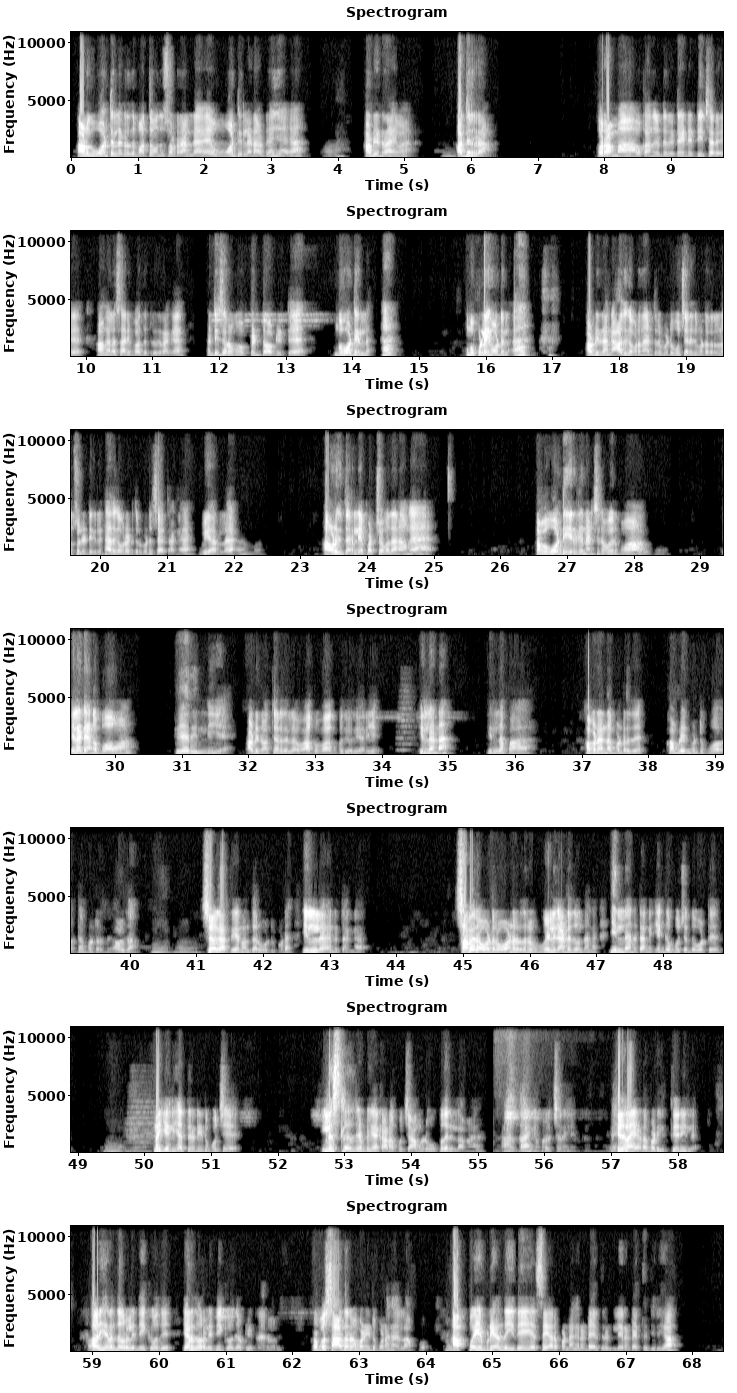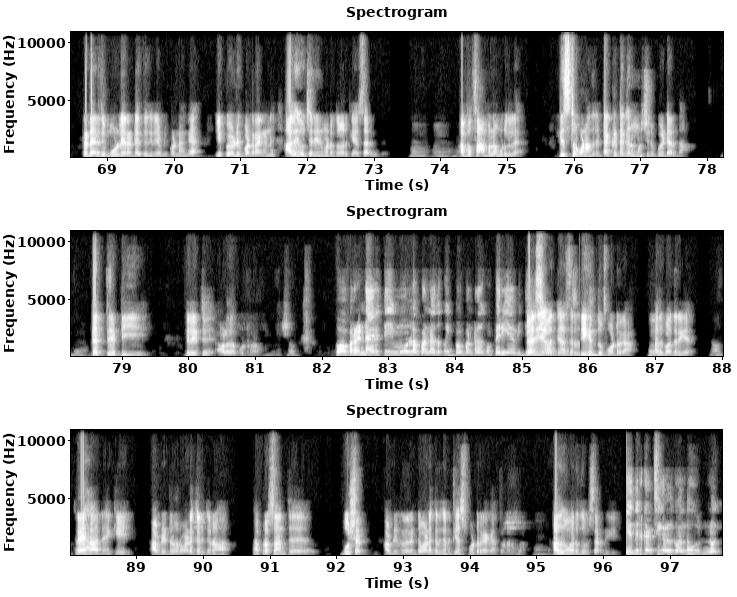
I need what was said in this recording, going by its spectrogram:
அவனுக்கு ஓட்டு இல்லைன்றது மத்தவன் வந்து சொல்றான்ல ஏ ஓட்டு இல்லடா? அப்படின்றான் இவன். அதிர்றான். ஒரு அம்மா உட்காந்துக்கிட்டு ரிட்டையர்டு டீச்சரு அவங்க எல்லாம் சரி பார்த்துட்டு இருக்கிறாங்க. டீச்சர் உங்க பிரிண்டோ அப்படின்ட்டு உங்க ஓட்டு இல்லை? உங்க பிள்ளைங்க ஓட்டு இல்லை? அப்படின்னாங்க அதுக்கப்புறம் தான் எடுத்துட்டு போயிட்டு உச்சநீதிமன்றத்துல சொல்லிட்டு இருக்கிறேன் அதுக்கப்புறம் எடுத்துட்டு போயிட்டு சேர்த்தாங்க பீகார்ல. அவங்களுக்கு தெரியலையே படிச்சவங்க தானே அவங்க. நம்ம ஓட்டு இருக்குன்னு நினைச்சு நம்ம இருப்போம் இல்லாட்டி அங்க போவோம். பேர் இல்லையே. அப்படின்னு தேர்தலில் வாக்கு வாக்குப்பதிவு அதிகாரி. இல்லைன்னா இல்லப்பா. அப்ப நான் என்ன பண்றது? கம்ப்ளைண்ட் பண்ணிட்டு போ. என்ன ம், ம். சிவகார்த்திகேயன் வந்தார் ஓட்டு போட. இல்லைன்னுட்டாங்க. சவேரா ஹோட்டல் ஓனர் வந்து வெளிநாட்டுல இருந்து வந்தாங்க. இல்லைன்னுட்டாங்க. எங்க போச்சு அந்த ஓட்டு. நான் எலியா திருடிட்டு போச்சு. லிஸ்ட்ல இருந்து எப்படிங்க காணா போச்சு? அவங்களோட ஒப்புதல் இல்லாம. அதுதான் இங்க பிரச்சனை இதெல்லாம் எடப்பாடிக்கு தெரியல. அவர் இறந்தவர்களை நீக்குவது இறந்தவர்களை நீக்குவது அப்படின்றாரு அவரு. ரொம்ப சாதாரணமா பண்ணிட்டு போனாங்க அதெல்லாம் அப்போ. அப்ப எப்படி அந்த இதே எஸ்ஐஆர் பண்ணாங்க? ரெண்டாயிரத்தி ரெண்டுலயும் ரெண்டாயிரத்தி அஞ்சுலயும்? ரெண்டாயிரத்தி மூணுல ரெண்டாயிரத்தி அஞ்சுல எப்படி பண்ணாங்க? இப்போ எப்படி பண்றாங்கன்னு அதே உச்ச நீதிமன்றத்துல ஒரு கேஸா இருக்குது. அப்ப ஃபார்ம் எல்லாம் கொடுக்கல. லிஸ்ட்டை கொண்டாந்துட்டு டக்கு டக்குன்னு முடிச்சுட்டு போயிட்டே இருந்தான். டெத்து டி டிலீட் அவ்வளவுதான் போட்டுருவாங்க. இப்போ அப்ப ரெண்டாயிரத்தி மூணுல பண்ணதுக்கும் இப்ப பண்றதுக்கும் பெரிய பெரிய வித்தியாசம் ஹிந்து போட்டிருக்கான். அது Okay. ரேஹா நேக்கி அப்படின்ற ஒரு வழக்கறிஞரும் அஹ், பிரசாந்த் பூஷன். அப்படின்ற ரெண்டு வழக்கறிஞரும் கேஸ் போட்டிருக்காங்க தொடர்பா. அதுவும் வருது விசாரணைக்கு எதிர்கட்சிகளுக்கு வந்து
